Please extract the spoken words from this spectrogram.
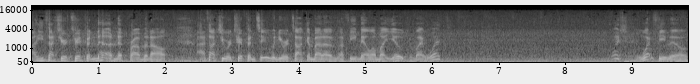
Oh, you thought you were tripping? No, no problem at all. I thought you were tripping too when you were talking about a, a female on my yoke. I'm like, what? What? What female?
